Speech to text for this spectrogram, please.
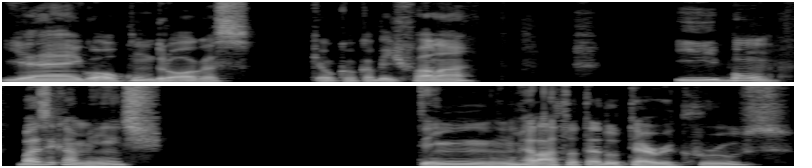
E é igual com drogas, que é o que eu acabei de falar. E bom, basicamente tem um relato até do Terry Crews,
